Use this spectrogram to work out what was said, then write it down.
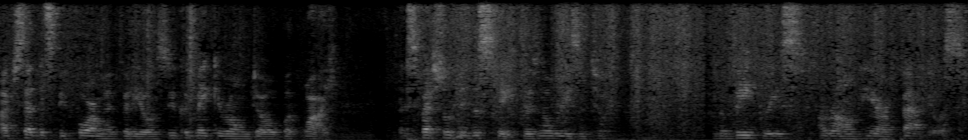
I've said this before in my videos, you could make your own dough, but why? Especially in the state, there's no reason to. The bakeries around here are fabulous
